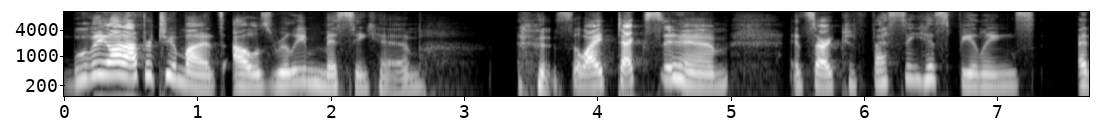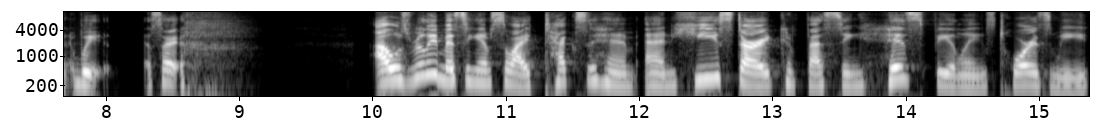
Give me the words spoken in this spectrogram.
Moving on after two months, I was really missing him. so I texted him and started confessing his feelings. And wait, sorry. I was really missing him. So I texted him and he started confessing his feelings towards me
